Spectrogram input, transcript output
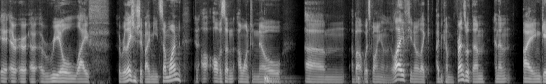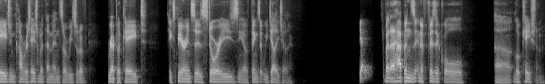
a, a, a, real life relationship. I meet someone, and all, all, of a sudden, I want to know um, about what's going on in their life. You know, like I become friends with them, and then I engage in conversation with them, and so we sort of replicate experiences, stories, you know, things that we tell each other. But it happens in a physical uh, location.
